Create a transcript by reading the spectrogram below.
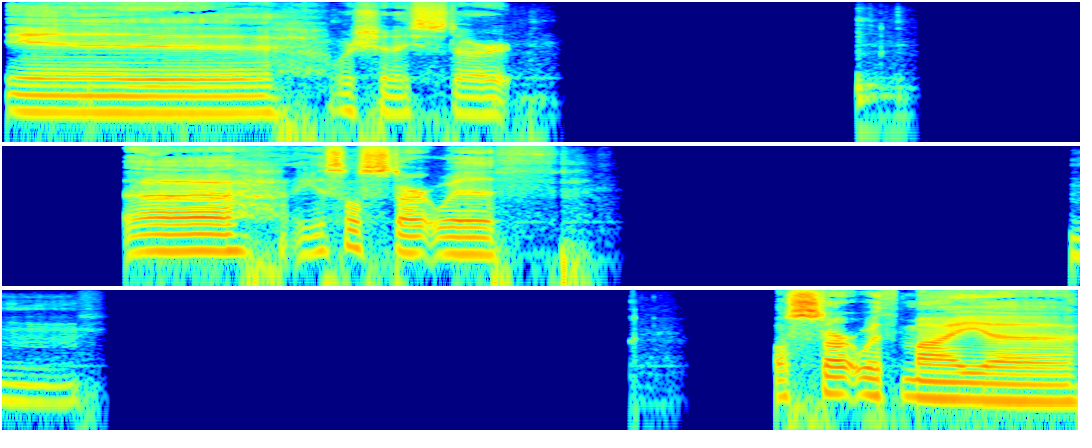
in, where should I start? Uh, I guess I'll start with. Hmm. I'll start with my. uh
